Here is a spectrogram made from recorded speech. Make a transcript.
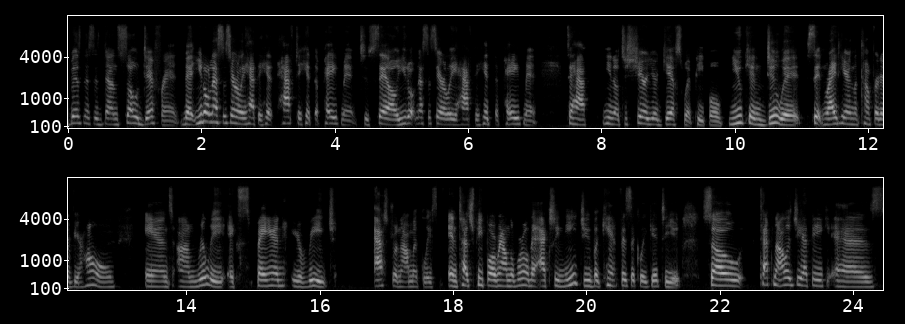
business is done so different that you don't necessarily have to hit have to hit the pavement to sell you don't necessarily have to hit the pavement to have you know to share your gifts with people you can do it sitting right here in the comfort of your home and um, really expand your reach astronomically and touch people around the world that actually need you but can't physically get to you. So technology i think has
